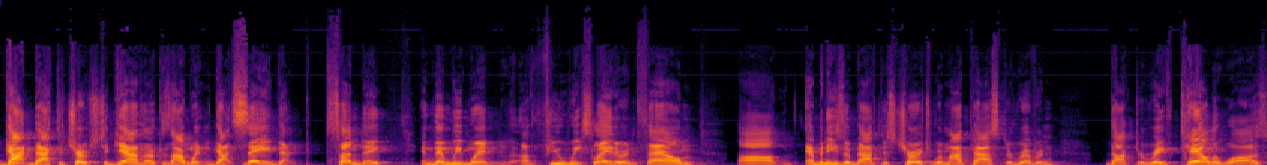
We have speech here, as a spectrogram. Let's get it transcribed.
got back to church together, because I went and got saved that Sunday, and then we went a few weeks later and found uh, Ebenezer Baptist Church, where my pastor, Reverend Dr. Rafe Taylor, was.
